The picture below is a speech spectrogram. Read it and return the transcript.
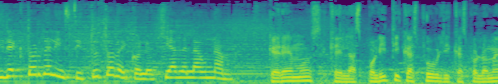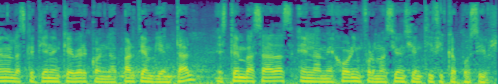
director del Instituto de Ecología de la UNAM. Queremos que las políticas públicas, por lo menos las que tienen que ver con la parte ambiental, estén basadas en la mejor información científica posible.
